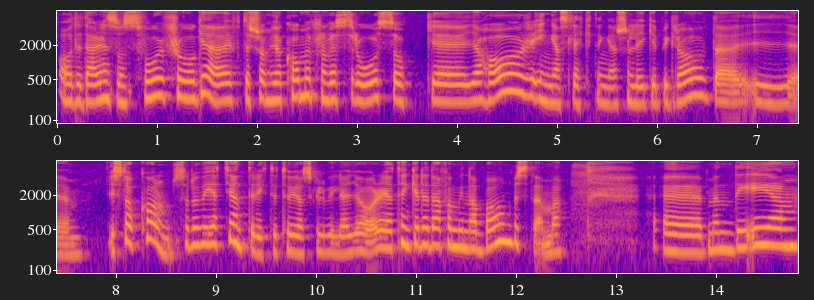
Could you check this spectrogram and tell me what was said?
Ja, det där är en sån svår fråga eftersom jag kommer från Västerås och eh, jag har inga släktingar som ligger begravda i, eh, i Stockholm. Så då vet jag inte riktigt hur jag skulle vilja göra. Jag tänker det där får mina barn bestämma. Eh, men det är...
